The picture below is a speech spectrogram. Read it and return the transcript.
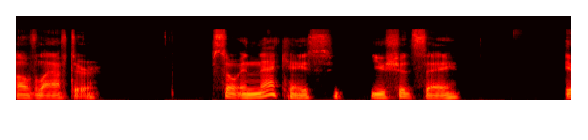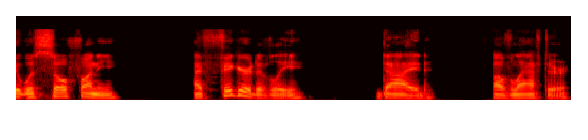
of laughter. So in that case, you should say, It was so funny. I figuratively died of laughter.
